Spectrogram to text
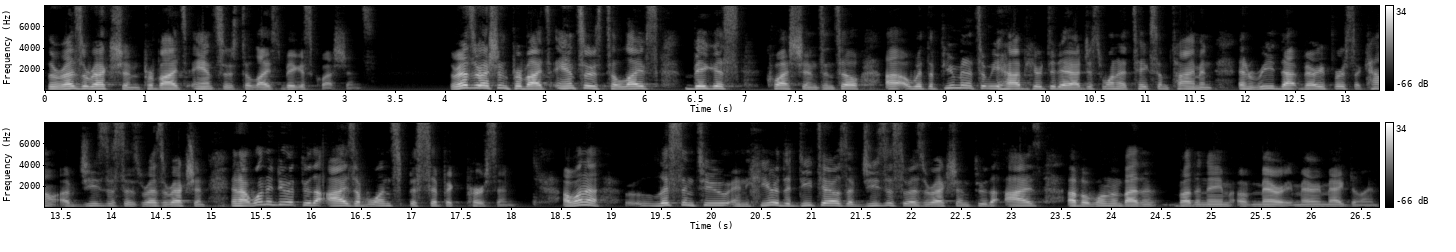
The resurrection provides answers to life's biggest questions. The resurrection provides answers to life's biggest questions. And so, uh, with the few minutes that we have here today, I just want to take some time and, and read that very first account of Jesus' resurrection. And I want to do it through the eyes of one specific person. I want to listen to and hear the details of Jesus' resurrection through the eyes of a woman by the, by the name of Mary, Mary Magdalene.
